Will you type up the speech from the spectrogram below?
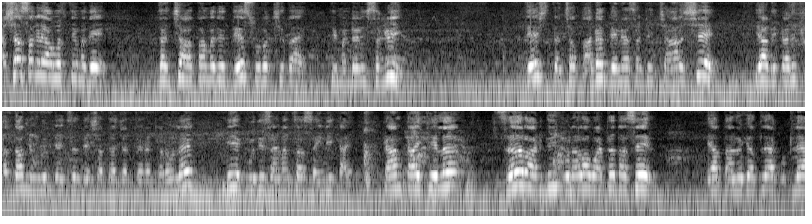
अशा सगळ्या अवस्थेमध्ये ज्यांच्या हातामध्ये देश सुरक्षित आहे ती मंडळी सगळी देश त्यांच्या ताब्यात देण्यासाठी चारशे या ठिकाणी खासदार निवडून द्यायचं देशातल्या जनतेनं ठरवलंय. मी एक मोदी साहेबांचा सैनिक आहे. काम काय केलं? जर अगदी कोणाला वाटत असेल या तालुक्यातल्या कुठल्या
